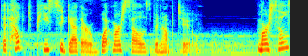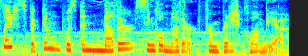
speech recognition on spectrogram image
that helped piece together what Marcel has been up to. Marcel's latest victim was another single mother from British Columbia.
